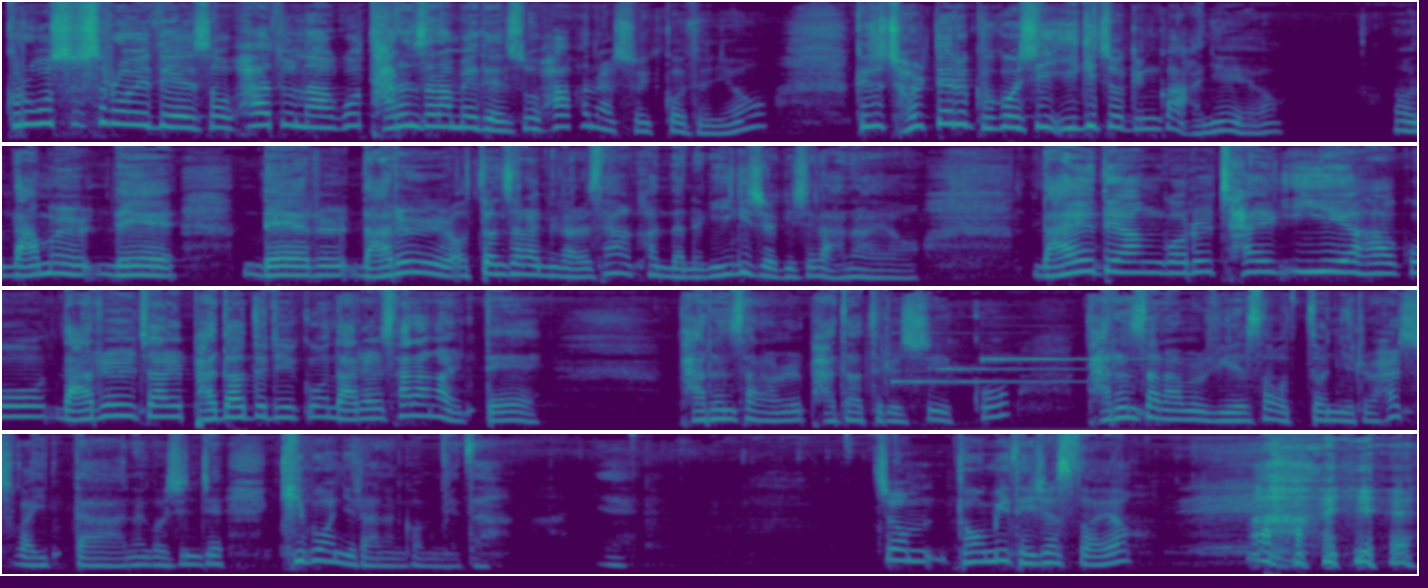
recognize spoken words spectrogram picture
그리고 스스로에 대해서 화도 나고 다른 사람에 대해서 화가 날 수 있거든요. 그래서 절대로 그것이 이기적인 거 아니에요. 어, 남을 내 내를 나를 어떤 사람인가를 생각한다는 게 이기적이질 않아요. 나에 대한 거를 잘 이해하고 나를 잘 받아들이고 나를 사랑할 때 다른 사람을 받아들일 수 있고 다른 사람을 위해서 어떤 일을 할 수가 있다는 것이 이제 기본이라는 겁니다. 예. 좀 도움이 되셨어요? 아, 예.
